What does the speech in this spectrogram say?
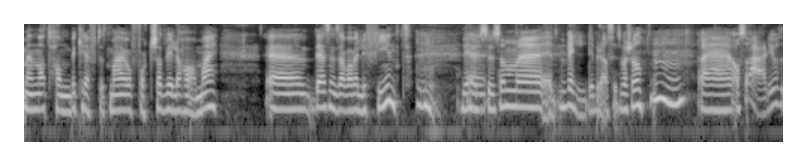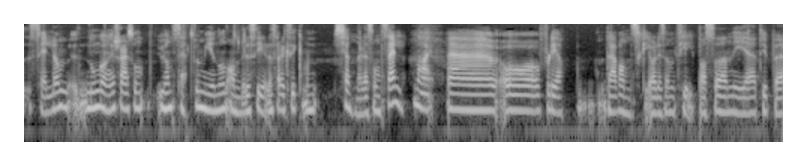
men at han bekreftet meg og fortsatt ville ha meg, det syns jeg var veldig fint. Det høres ut som eh, en veldig bra situasjon. Eh, og så er det jo, selv om noen ganger så er det sånn, uansett hvor mye noen andre sier det, så er det ikke sikkert man kjenner det sånn selv. Nei. Eh, og fordi at det er vanskelig å liksom tilpasse den nye type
